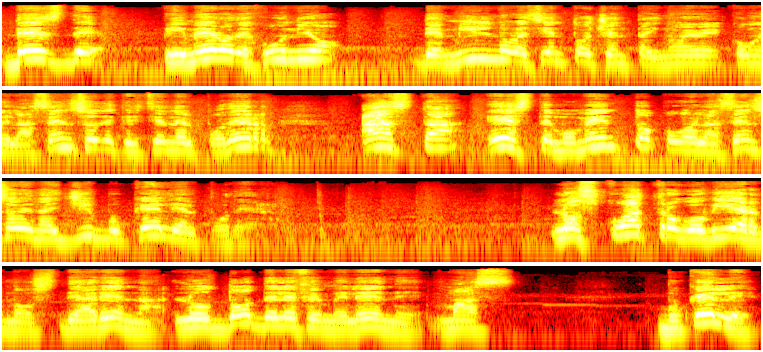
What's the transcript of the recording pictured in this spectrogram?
desde primero de junio de 1989, con el ascenso de Cristiana al poder, hasta este momento con el ascenso de Nayib Bukele al poder. Los cuatro gobiernos de Arena, los dos del FMLN más Bukele,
